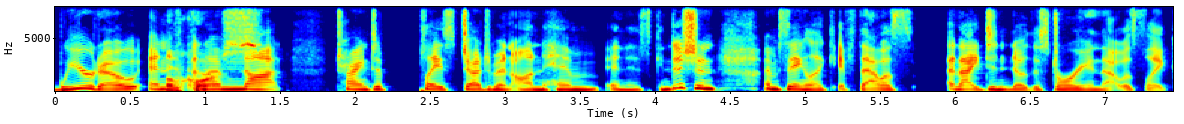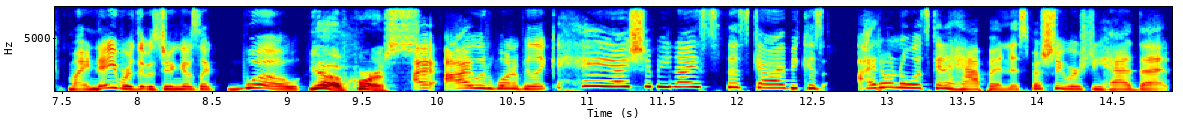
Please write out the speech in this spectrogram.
weirdo and, Of and. I'm not trying to place judgment on him and his condition. I'm saying like if that was and I didn't know the story and that was like my neighbor that was doing it I was like, "Whoa." Yeah, of course. I I would want to be like, "Hey, I should be nice to this guy because I don't know what's going to happen, especially where she had that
